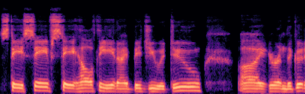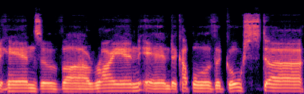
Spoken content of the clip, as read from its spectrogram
stay safe, stay healthy, and I bid you adieu. Uh, you're in the good hands of uh, Ryan and a couple of the ghost uh,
